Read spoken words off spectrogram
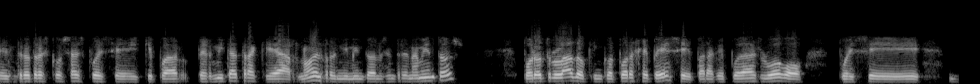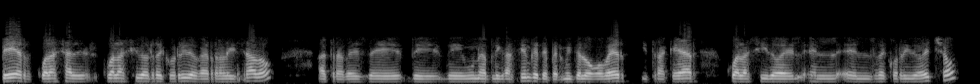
entre otras cosas, pues eh, que permita traquear, ¿no? El rendimiento de los entrenamientos por otro lado, que incorpore GPS para que puedas luego pues eh, ver cuál ha, cuál ha sido el recorrido que has realizado a través de, de, una aplicación que te permite luego ver y traquear cuál ha sido el, el recorrido hecho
